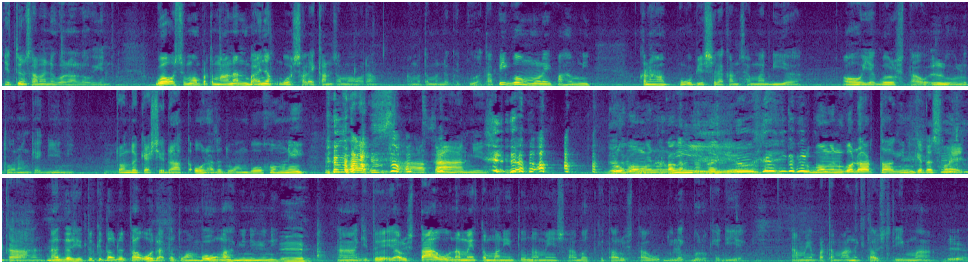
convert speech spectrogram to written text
Itu yang sama yang gue laluin. Gue semua pertemanan banyak gue selekan sama orang sama teman deket gue tapi gue mulai paham nih kenapa gue bisa selekan sama dia oh ya gue harus tahu. Lu lu tuh orang kayak gini. Contoh kayak si Data oh Data tukang bohong nih. Misalkan gitu. Lu bohongin iya lu bohongin gue Data gini kita selekan nah dari situ kita udah tahu oh Data tukang bohong ah gini gini nah gitu. Ya harus tahu namanya teman itu namanya sahabat kita harus tahu jelek buruknya dia. Namanya pertemanan kita harus terima. Iya.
